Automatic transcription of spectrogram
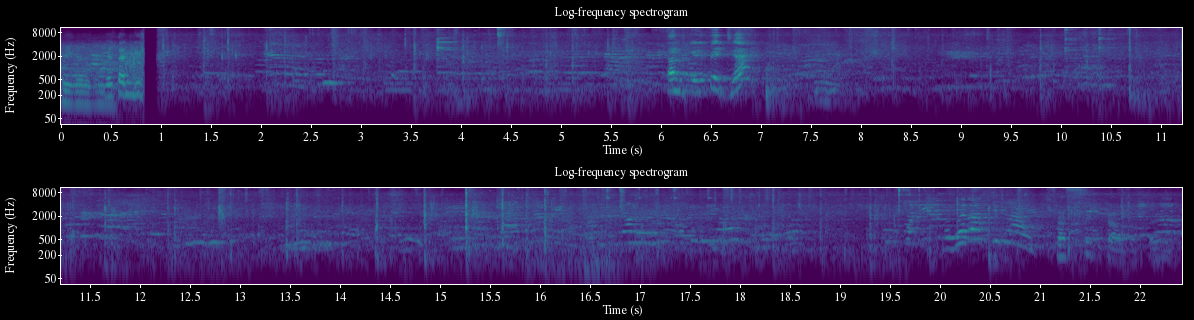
ਠੀਕ ਹੈ ਜੀ। ਜੇ ਤੰਗੀ ਤੁਹਾਨੂੰ ਕਿਹਨੇ ਭੇਜਿਆ? classificado. Tá?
